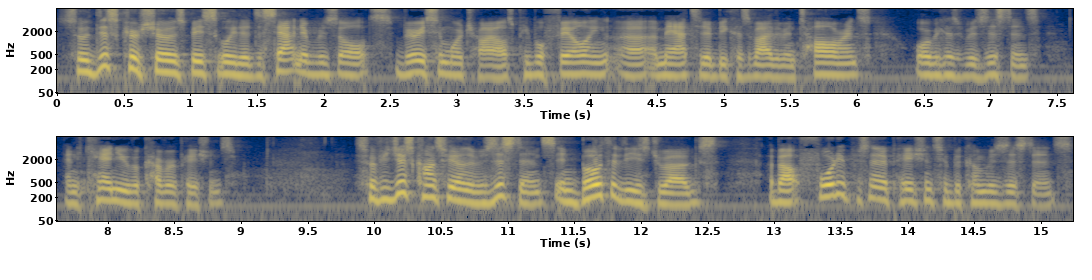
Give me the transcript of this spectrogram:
So this curve shows basically the dasatinib results, very similar trials, people failing uh, imatinib because of either intolerance or because of resistance, and can you recover patients? So if you just concentrate on the resistance, in both of these drugs, about 40% of patients who become resistant,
